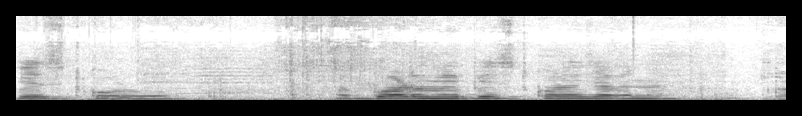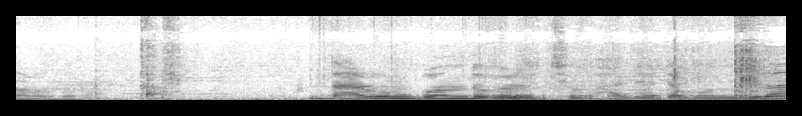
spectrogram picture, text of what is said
পেস্ট করব। আর গরমে পেস্ট করা যাবে না। দাঁড়া দাঁড়া দারুণ গন্ধ বেরোচ্ছে ভাজাটা বন্ধুরা।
